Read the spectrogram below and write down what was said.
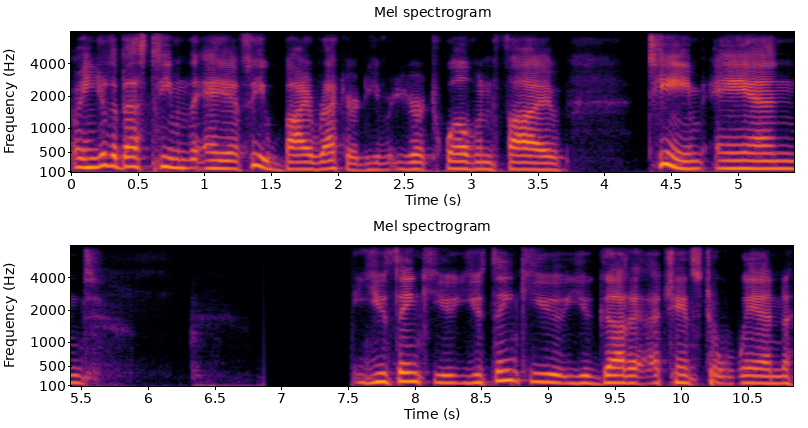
I mean, you're the best team in the AFC by record. You're a 12 and five team, and you think you you think you you got a, a chance to win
